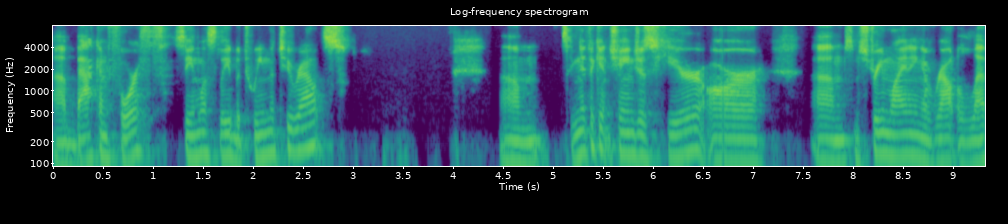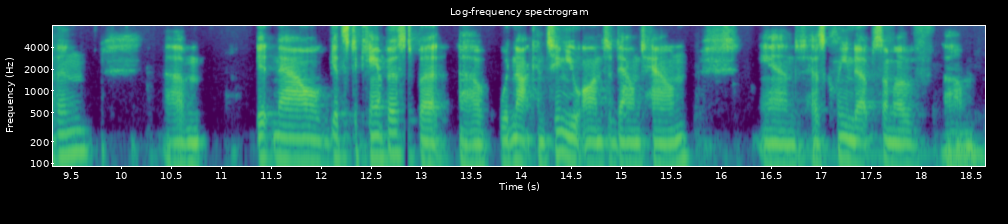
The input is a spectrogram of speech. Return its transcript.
uh, back and forth seamlessly between the two routes. Um, significant changes here are um, some streamlining of Route 11. Um, it now gets to campus, but uh, would not continue on to downtown and has cleaned up some of um,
